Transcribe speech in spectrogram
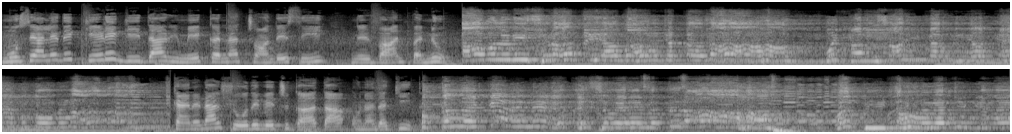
ਮੂਸੇਵਾਲੇ ਦੇ ਕਿਹੜੇ ਗੀਤ ਦਾ ਰੀਮੇਕ ਕਰਨਾ ਚਾਹੁੰਦੇ ਸੀ ਨਿਰਵਾਨ ਪੰਨੂ? ਆਵਲ ਨੀ ਸਿਰਾਂ ਤੇ ਆ ਮਾਨ ਜੱਟਾਂ ਦਾ। ਓਏ ਗੱਲ ਸਾਰੀ ਕਰਦੀਆਂ ਕੈਬ ਤੋਂ ਬਿਨਾ। ਕੈਨੇਡਾ ਸ਼ੋਅ ਦੇ ਵਿੱਚ ਗਾਤਾ ਉਹਨਾਂ ਦਾ ਗੀਤ। ਕੱਲੇ ਘਰ ਨੇੜੇ ਤੇ ਸਵੇਰੇ ਮਿੱਤਰਾ। ਓਏ ਹੁਣ ਵਿੱਚ ਕਿਤੇ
